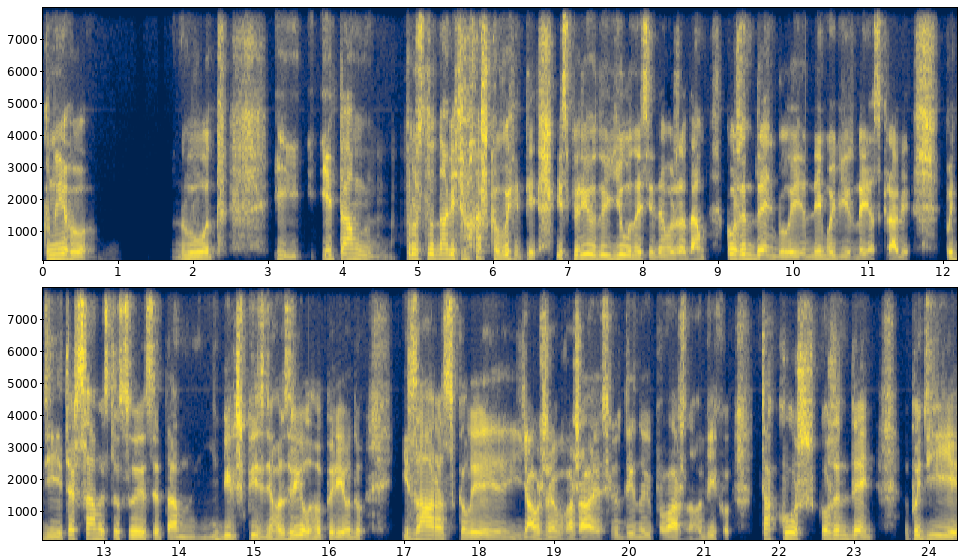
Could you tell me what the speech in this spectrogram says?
книгу. От. І, і там просто навіть важко вийти із періоду юності, де може там кожен день були неймовірно яскраві події. Те ж саме стосується там більш пізнього зрілого періоду. І зараз, коли я вже вважаюсь людиною поважного віку, також кожен день події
